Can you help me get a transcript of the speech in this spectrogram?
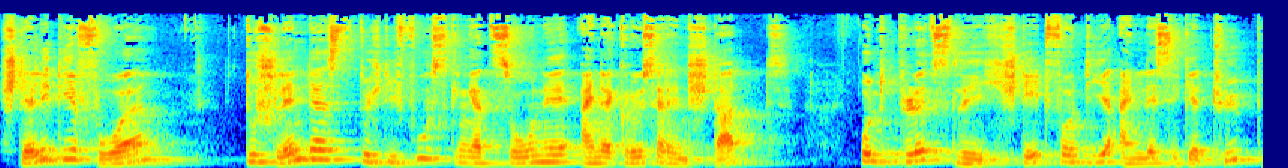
Stelle dir vor, du schlenderst durch die Fußgängerzone einer größeren Stadt und plötzlich steht vor dir ein lässiger Typ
